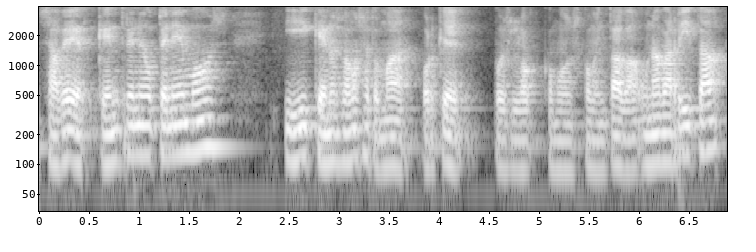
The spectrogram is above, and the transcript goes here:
saber qué entreno tenemos y qué nos vamos a tomar. ¿Por qué? Pues lo, como os comentaba, una barrita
